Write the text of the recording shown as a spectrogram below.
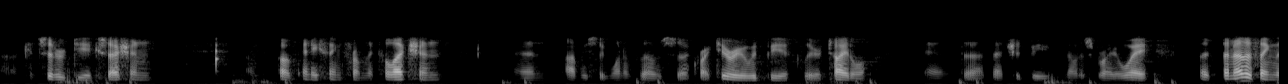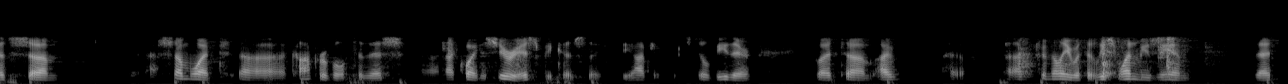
uh, consider deaccession of, of anything from the collection. And obviously one of those uh, criteria would be a clear title, and uh, that should be noticed right away. But another thing that's um, somewhat uh, comparable to this, not quite as serious because the, the object would still be there, but um, I've, I'm familiar with at least one museum that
